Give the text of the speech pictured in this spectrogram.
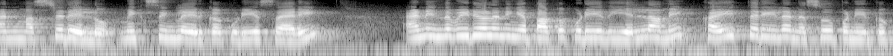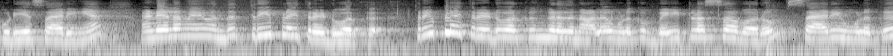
and mustard yellow மிக்சிங்கில் இருக்கக்கூடிய சாரீ அண்ட் இந்த வீடியோவில் நீங்கள் பார்க்கக்கூடியது எல்லாமே கைத்தறியில் நெசவு பண்ணியிருக்கக்கூடிய சாரீங்க அண்ட் எல்லாமே வந்து three ply thread work three ply thread ஒர்க்குங்கிறதுனால உங்களுக்கு வெயிட்லெஸ்ஸாக வரும். சாரீ உங்களுக்கு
